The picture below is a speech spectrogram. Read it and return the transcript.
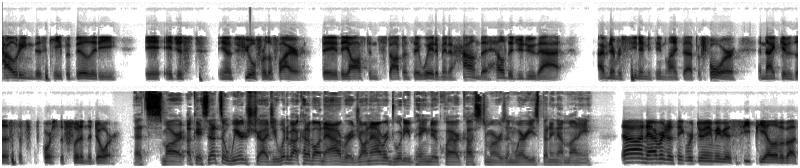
touting this capability, it, it just you know it's fuel for the fire. They they often stop and say, wait a minute, how in the hell did you do that? I've never seen anything like that before, and that gives us, the, of course, the foot in the door. That's smart. Okay, so that's a weird strategy. What about kind of on average? On average, what are you paying to acquire customers, and where are you spending that money? Uh, on average, I think we're doing maybe a CPL of about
